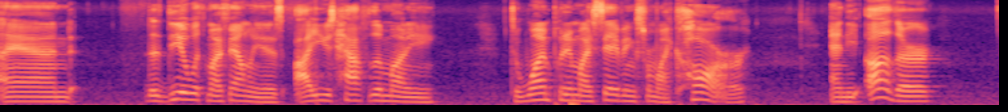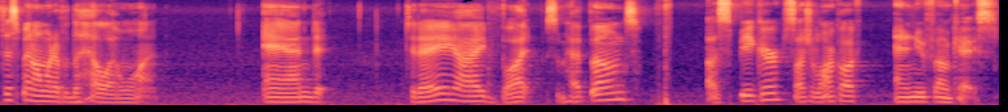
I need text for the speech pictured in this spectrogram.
and the deal with my family is I use half of the money to one put in my savings for my car, and the other to spend on whatever the hell I want. And today I bought some headphones, a speaker slash alarm clock, and a new phone case.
